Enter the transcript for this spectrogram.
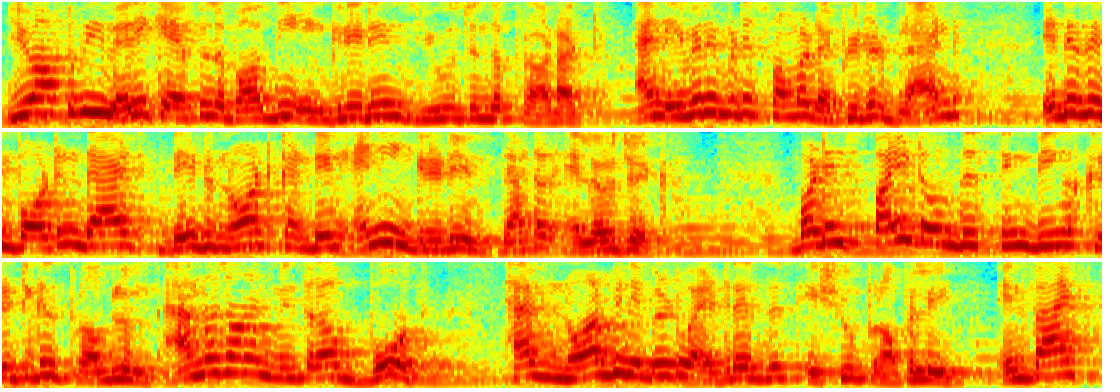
you have to be very careful about the ingredients used in the product. And even if it is from a reputed brand, it is important that they do not contain any ingredients that are allergic. But in spite of this thing being a critical problem, Amazon and Myntra both have not been able to address this issue properly. In fact,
